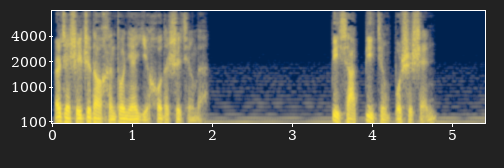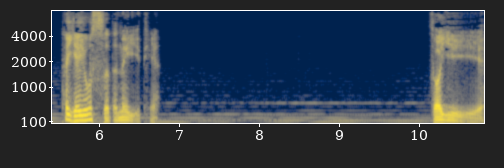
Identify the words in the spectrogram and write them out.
而且谁知道很多年以后的事情呢？陛下毕竟不是神，他也有死的那一天。所以，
